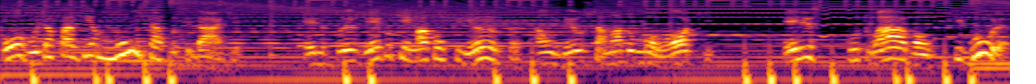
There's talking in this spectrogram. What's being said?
povo já fazia muita atrocidade. Eles, por exemplo, queimavam crianças a um deus chamado Moloque. Eles cultuavam figuras,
